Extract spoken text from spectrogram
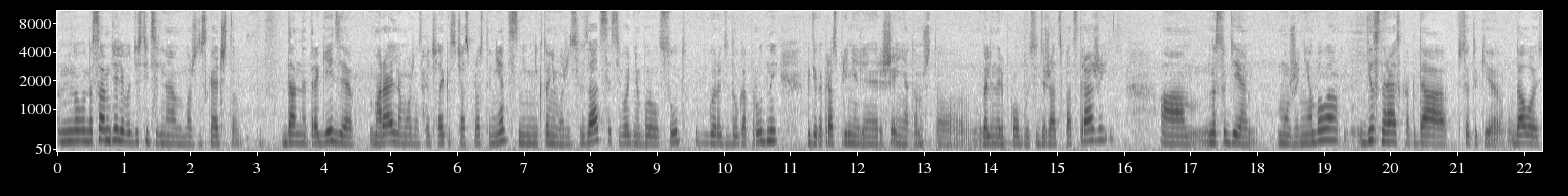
Ну, на самом деле, вот действительно, можно сказать, что данная трагедия, морально, можно сказать, человека сейчас просто нет, с ним никто не может связаться. Сегодня был суд в городе Долгопрудный, где как раз приняли решение о том, что Галина Рябкова будет содержаться под стражей. А, на суде мужа не было. Единственный раз, когда все-таки удалось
